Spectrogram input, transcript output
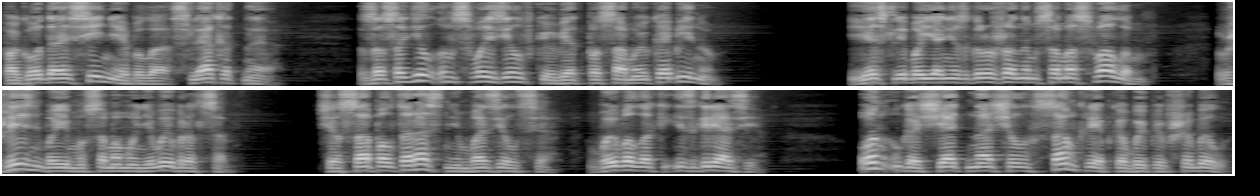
Погода осенняя была, слякотная. Засадил он свой зил в кювет по самую кабину. Если бы я не с груженным самосвалом, в жизнь бы ему самому не выбраться. Часа полтора с ним возился, выволок из грязи. Он угощать начал, сам крепко выпивший был.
